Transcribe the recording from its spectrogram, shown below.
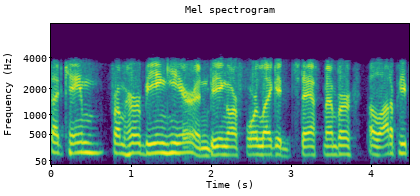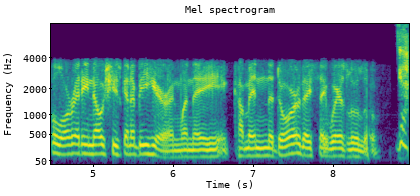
that came from her being here and being our four legged staff member, a lot of people already know she's going to be here. And when they come in the door, they say, Where's Lulu?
